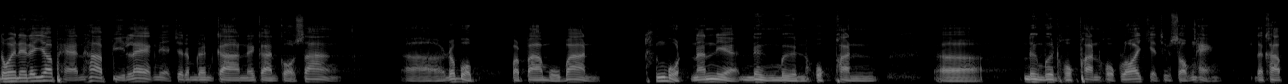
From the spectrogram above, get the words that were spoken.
โดยในระยะแผน 5 ปีแรกเนี่ยจะดำเนินการในการก่อสร้าง ระบบประปาหมู่บ้านทั้งหมดนั้นเนี่ยหนึ่งหมื่นหกพันหนึ่งหมื่นหกพันหกร้อยเจ็ดสิบสองแห่งนะครับ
